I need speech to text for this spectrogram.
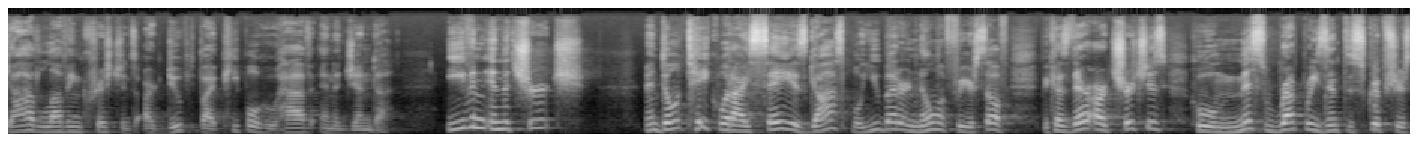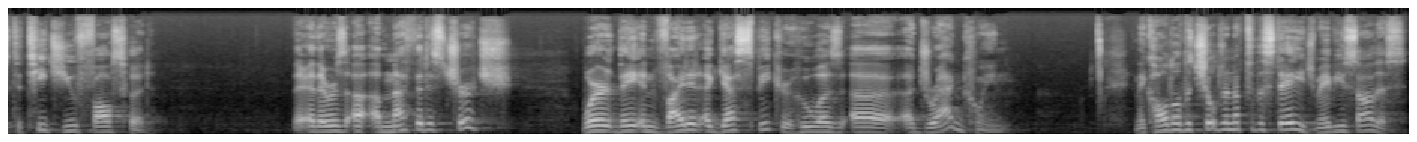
God loving Christians, are duped by people who have an agenda, even in the church. Man, don't take what I say as gospel. You better know it for yourself because there are churches who will misrepresent the scriptures to teach you falsehood. There was a Methodist church where they invited a guest speaker who was a, a drag queen. And they called all the children up to the stage. Maybe you saw this.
